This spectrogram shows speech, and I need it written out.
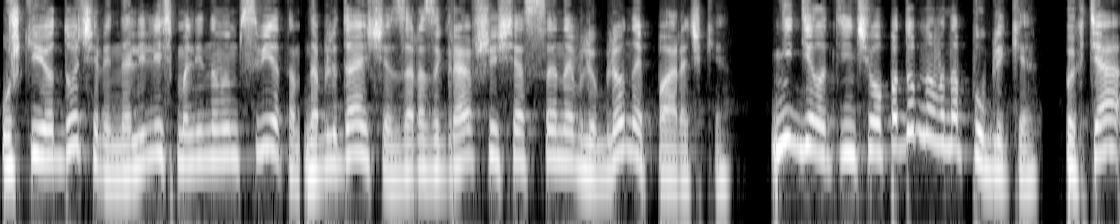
Ушки ее дочери налились малиновым цветом, наблюдающие за разыгравшейся сценой влюбленной парочки. «Не делайте ничего подобного на публике!» Пыхтя,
